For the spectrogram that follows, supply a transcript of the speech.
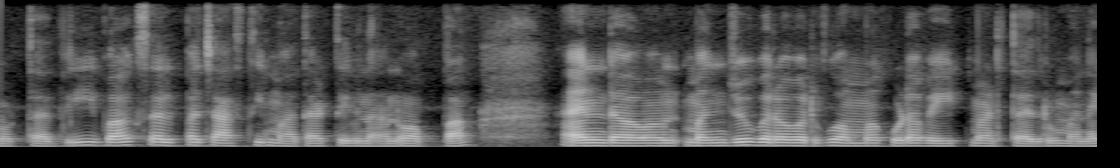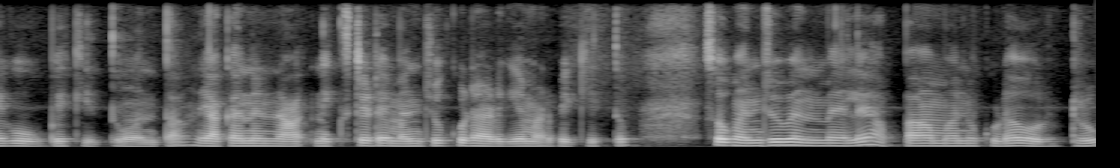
ನೋಡ್ತಾ ಇದ್ವಿ. ಇವಾಗ ಸ್ವಲ್ಪ ಜಾಸ್ತಿ ಮಾತಾಡ್ತೀವಿ ನಾನು, ಅಪ್ಪ. ಆ್ಯಂಡ್ ಮಂಜು ಬರೋವರೆಗೂ ಅಮ್ಮ ಕೂಡ ವೆಯ್ಟ್ ಮಾಡ್ತಾಯಿದ್ರು ಮನೆಗೆ ಹೋಗಬೇಕಿತ್ತು ಅಂತ. ಯಾಕಂದರೆ ನಾ ನೆಕ್ಸ್ಟ್ ಡೇ ಮಂಜು ಕೂಡ ಅಡುಗೆ ಮಾಡಬೇಕಿತ್ತು. ಸೊ ಮಂಜು ಬಂದಮೇಲೆ ಅಪ್ಪ, ಅಮ್ಮನೂ ಕೂಡ ಹೊರಟ್ರು.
